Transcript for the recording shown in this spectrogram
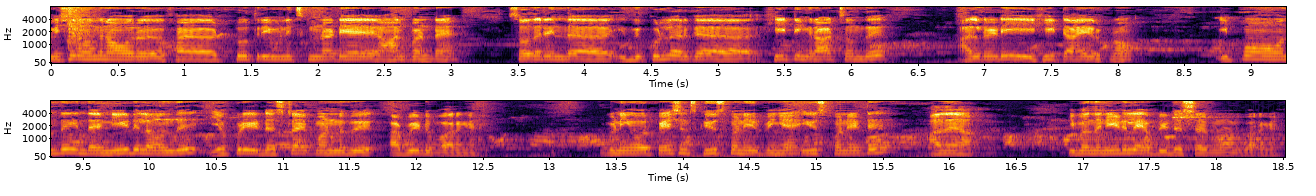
மிஷினை வந்து நான் ஒரு டூ த்ரீ மினிட்ஸ்க்கு முன்னாடியே ஆன் பண்ணிட்டேன். ஸோ தட் இந்த இதுக்குள்ளே இருக்க ஹீட்டிங் ராட்ஸ் வந்து ஆல்ரெடி ஹீட் ஆகிருக்கிறோம் இப்போ வந்து இந்த நீடில் வந்து எப்படி டெஸ்ட்ராய் பண்ணுது அப்படின்ட்டு பாருங்கள் இப்போ நீங்கள் ஒரு பேஷண்ட்ஸ்க்கு யூஸ் பண்ணியிருப்பீங்க யூஸ் பண்ணிவிட்டு அதை இப்போ இந்த நீடில் எப்படி டெஸ்ட்ராய் பண்ணணும்னு பாருங்கள்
